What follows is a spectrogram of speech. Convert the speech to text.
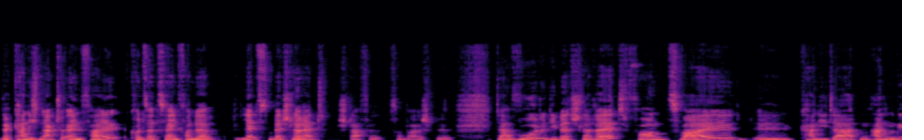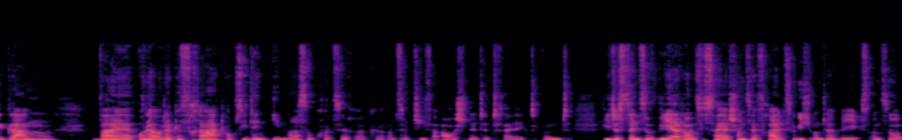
Da kann ich einen aktuellen Fall kurz erzählen von der letzten Bachelorette-Staffel zum Beispiel. Da wurde die Bachelorette von zwei äh, Kandidaten angegangen, weil oder oder gefragt, ob sie denn immer so kurze Röcke und so tiefe Ausschnitte trägt und wie das denn so wäre und sie sei ja schon sehr freizügig unterwegs und so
